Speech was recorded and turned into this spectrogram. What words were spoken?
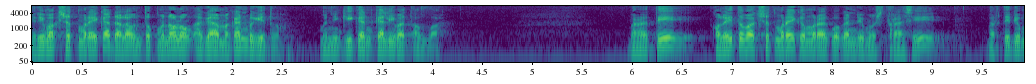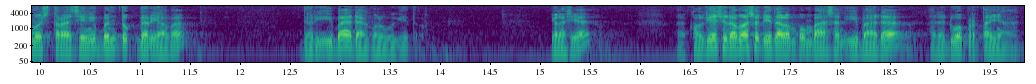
Jadi maksud mereka adalah untuk menolong agama kan begitu, meninggikan kalimat Allah. Berarti kalau itu maksud mereka melakukan demonstrasi, berarti demonstrasi ini bentuk dari apa? Dari ibadah kalau begitu. Jelas ya? Nah, kalau dia sudah masuk di dalam pembahasan ibadah, ada dua pertanyaan.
